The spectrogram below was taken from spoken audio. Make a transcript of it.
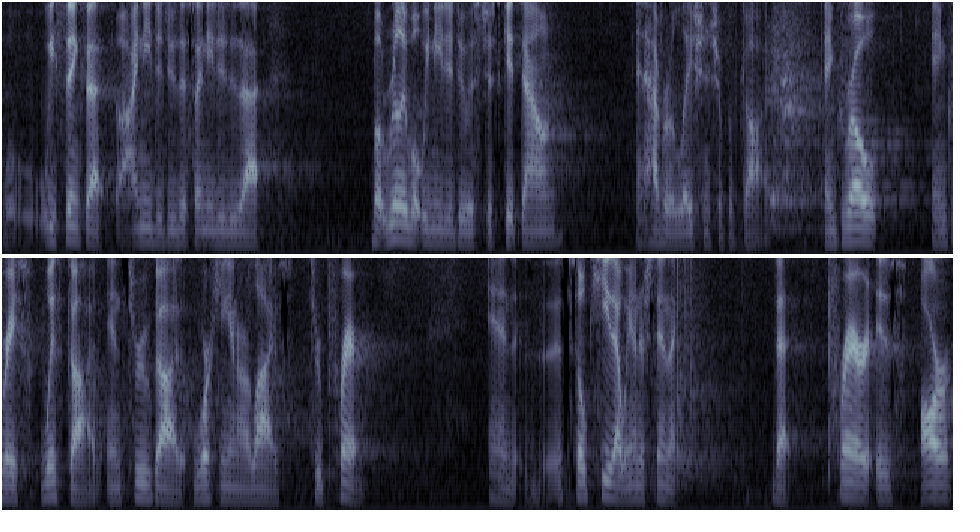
we think that oh, I need to do this, I need to do that. But really, what we need to do is just get down and have a relationship with God and grow in grace with God and through God working in our lives through prayer. And it's so key that we understand that, that prayer is our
